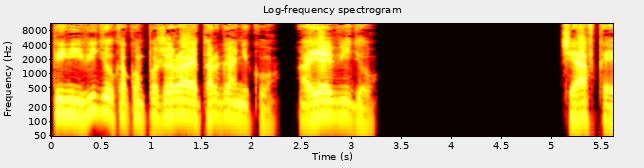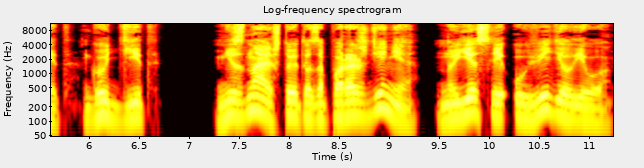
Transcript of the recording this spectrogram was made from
Ты не видел, как он пожирает органику, а я видел. Чавкает, гудит. Не знаю, что это за порождение, но если увидел его,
